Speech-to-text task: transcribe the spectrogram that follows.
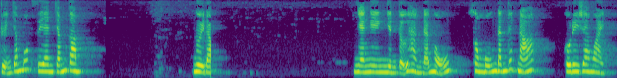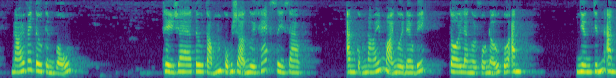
truyện.mútvn.com Người đọc Nhà nghiền nhìn tử hằng đã ngủ, không muốn đánh thức nó. Cô đi ra ngoài, nói với Tư Kình Vũ. Thì ra Tư Tổng cũng sợ người khác xì sao Anh cũng nói mọi người đều biết tôi là người phụ nữ của anh. Nhưng chính anh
